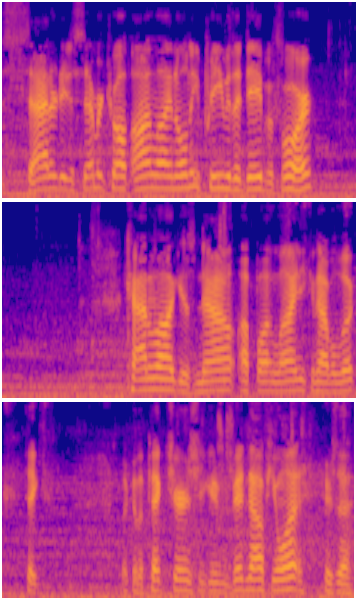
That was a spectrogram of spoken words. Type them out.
Saturday, December 12th, online only, preview the day before. Catalog is now up online. You can have a look, take look at the pictures. You can bid now if you want. Here's a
